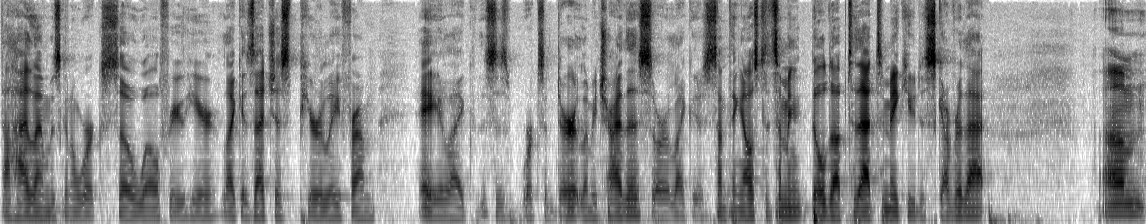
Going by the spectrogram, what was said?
the high line was going to work so well for you here? Like, is that just purely from, hey, like this is works of dirt, let me try this, or like is something else? Did something build up to that to make you discover that? Um,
